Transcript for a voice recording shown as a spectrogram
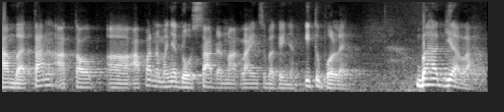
hambatan atau uh, apa namanya dosa dan lain sebagainya. Itu boleh. Bahagialah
